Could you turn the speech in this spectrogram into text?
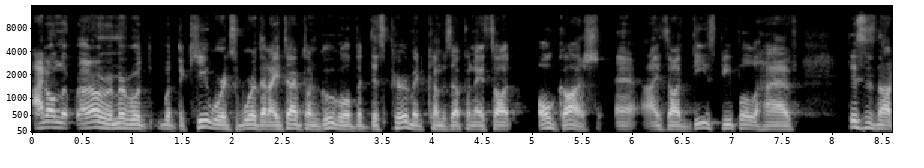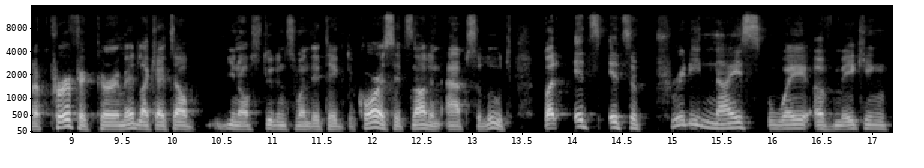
I don't I don't remember what what the keywords were that I typed on Google, but this pyramid comes up, and I thought, oh gosh, uh, I thought these people have this is not a perfect pyramid. Like i tell you know students when they take the course it's not an absolute but it's it's a pretty nice way of making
